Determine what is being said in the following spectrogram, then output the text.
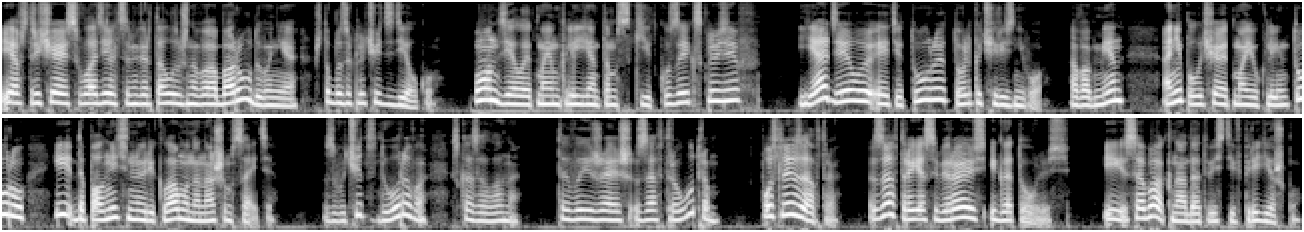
Я встречаюсь с владельцем вертолыжного оборудования, чтобы заключить сделку. Он делает моим клиентам скидку за эксклюзив. Я делаю эти туры только через него. А в обмен они получают мою клиентуру и дополнительную рекламу на нашем сайте. «Звучит здорово», — сказала она. «Ты выезжаешь завтра утром?» «Послезавтра. Завтра я собираюсь и готовлюсь. И собак надо отвезти в передержку».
